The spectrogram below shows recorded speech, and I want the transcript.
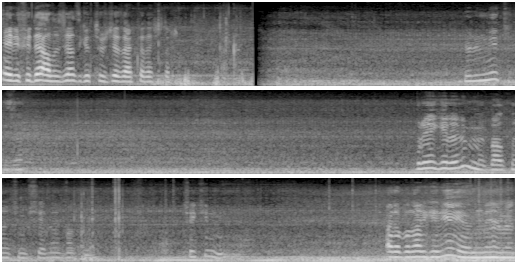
Elif'i de alacağız, götüreceğiz arkadaşlar. Görünmüyor ki güzel. Buraya gelelim mi balkon için bir şeyler bakmaya? Çekilmiyor. Arabalar geliyor ya önüne hemen.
